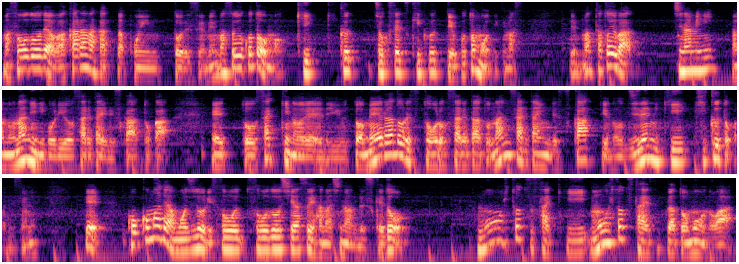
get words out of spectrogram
まあ、想像では分からなかったポイントですよね。まあ、そういうことをも聞く、直接聞くっていうこともできます。で、まあ、例えば、ちなみに、あの、何にご利用されたいですかとか、えっと、さっきの例で言うと、メールアドレス登録された後何されたいんですかっていうのを事前に聞くとかですよね。で、ここまでは文字通り想像しやすい話なんですけど、もう一つ先、もう一つ大切だと思うのは、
